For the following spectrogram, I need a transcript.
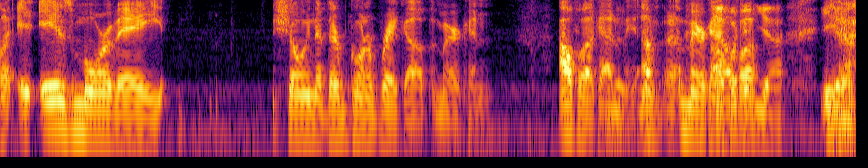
but it is more of a showing that they're going to break up American Alpha Academy, Yes, uh, American Alpha. Ca- yeah, yeah,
